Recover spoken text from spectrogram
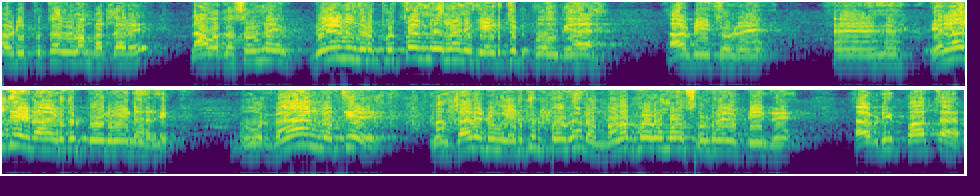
அப்படி புத்தகங்கள்லாம் பார்த்தாரு. நான் அவரை சொன்னேன் வேணுங்கிற புத்தகங்கள் எல்லாம் நீங்க எடுத்துட்டு போங்க அப்படின்னு சொன்னேன். எல்லாத்தையும் நான் எடுத்துட்டு போயிடுவேனாரு ஒரு வேன் வச்சு நான் தர நீங்க எடுத்துட்டு போங்க நான் மனப்பூர்வமா சொல்றேன் அப்படின்னு. அப்படி பார்த்தார்.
